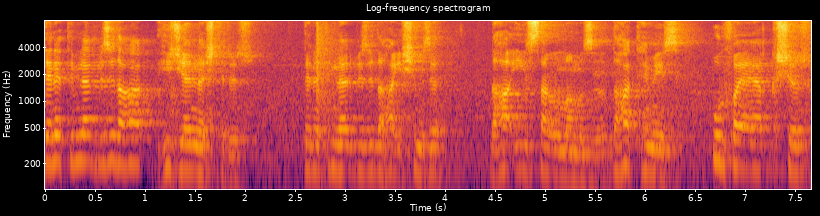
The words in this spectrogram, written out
Denetimler bizi daha hijyenleştirir. Denetimler bizi daha işimize daha iyi sarılmamızı, daha temiz, Urfa'ya yakışır.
